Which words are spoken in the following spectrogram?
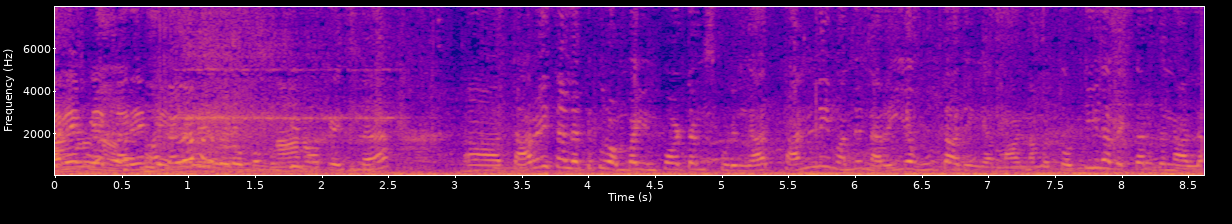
நிறைய பேர் நிறைய பேர். ரொம்ப முக்கியமா பேசுறேன் ஆஹ் தரைத்தளத்துக்கு ரொம்ப இம்பார்ட்டன்ஸ் கொடுங்க. தண்ணி வந்து நிறைய ஊத்தாதீங்க ம- நம்ம தொட்டியில வைக்கிறதுனால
